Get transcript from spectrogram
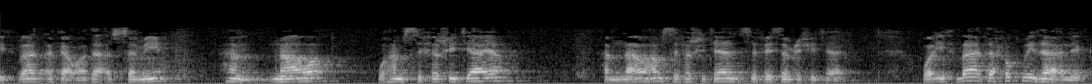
إثبات أكا السميع. هم ناوى وهم صفر شتايا. هم ناوى هم صفر شتايا صفر سمع شتايا. وإثبات حكم ذلك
